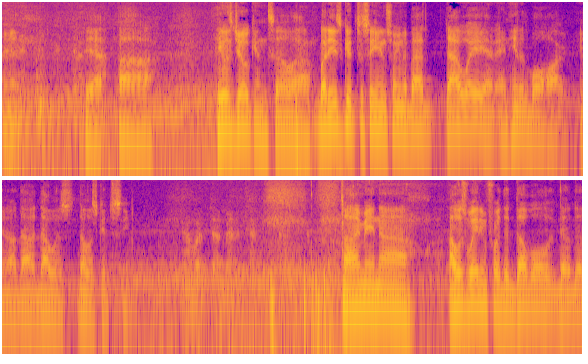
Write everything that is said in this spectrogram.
And, yeah, uh, he was joking. So, uh, but it's good to see him swinging the bat that way and, and hitting the ball hard. You know, that that was that was good to see. How about Benintendi? I mean. Uh, I was waiting for the double, the, the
